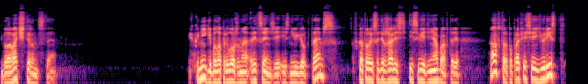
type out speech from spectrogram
Глава 14. К книге была приложена рецензия из «Нью-Йорк Таймс», в которой содержались и сведения об авторе. Автор по профессии юрист,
